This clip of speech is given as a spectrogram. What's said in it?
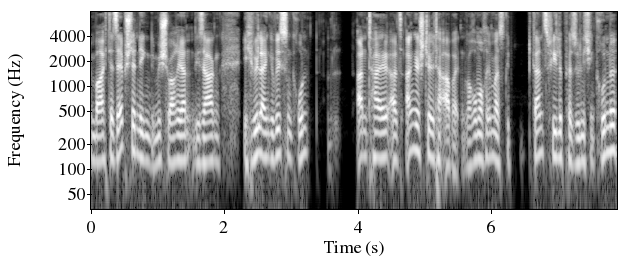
im Bereich der Selbstständigen die Mischvarianten, die sagen, ich will einen gewissen Grund Anteil als Angestellter arbeiten. Warum auch immer. Es gibt ganz viele persönliche Gründe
